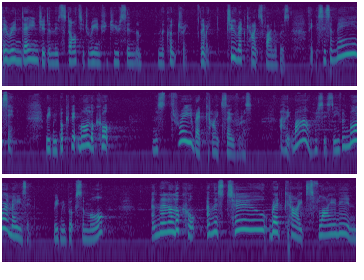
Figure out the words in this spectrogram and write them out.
They were endangered and they started reintroducing them in the country. Anyway, two red kites flying over us. I think this is amazing. Read my book a bit more, look up, and there's three red kites over us. I think, wow, this is even more amazing. Read my book some more. And then I look up, and there's two red kites flying in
